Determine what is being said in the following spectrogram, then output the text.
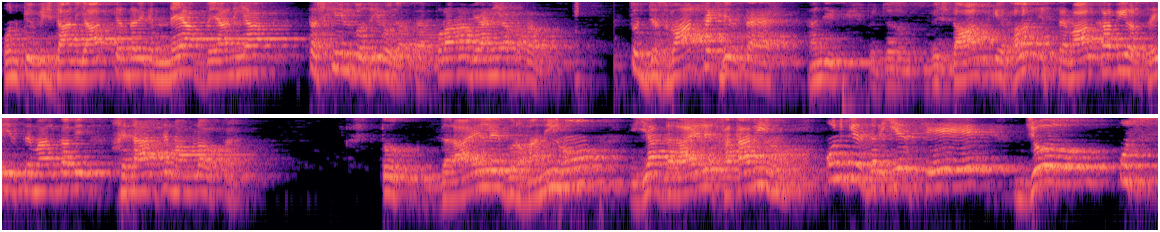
ان کے وجدانیات کے اندر ایک نیا بیانیہ تشکیل پذیر ہو جاتا ہے، پرانا بیانیہ ختم۔ تو جذبات سے کھیلتا ہے۔ ہاں جی تو جذب، وجدان کے غلط استعمال کا بھی اور صحیح استعمال کا بھی خطاب سے معاملہ ہوتا ہے۔ تو دلائل برہانی ہوں یا دلائل خطابی ہوں، ان کے ذریعے سے جو اس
